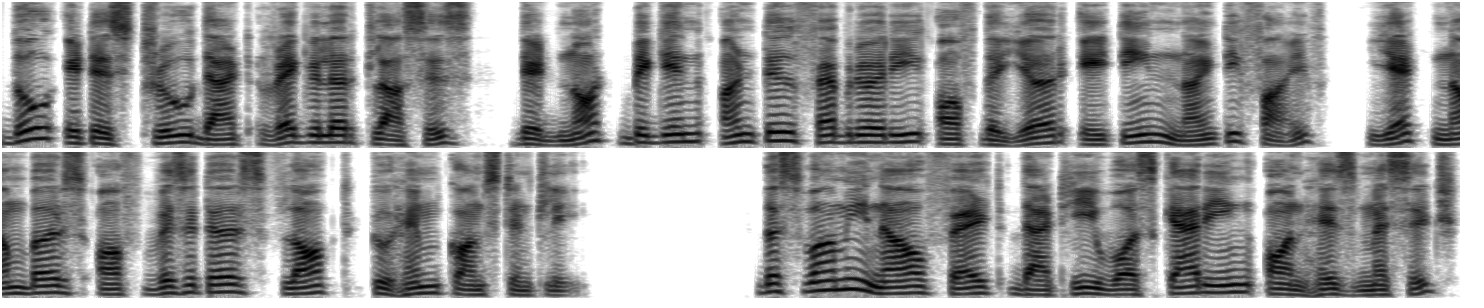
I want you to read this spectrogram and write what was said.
Though it is true that regular classes did not begin until February of the year 1895, yet numbers of visitors flocked to him constantly. The Swami now felt that he was carrying on his message,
